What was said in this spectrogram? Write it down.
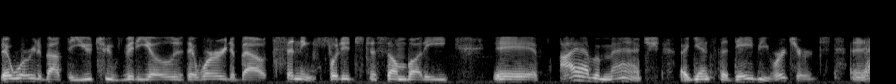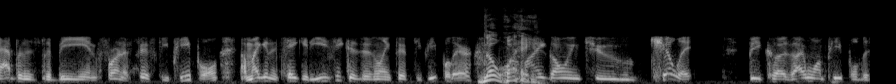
They're worried about the YouTube videos. They're worried about sending footage to somebody. If I have a match against the Davey Richards and it happens to be in front of 50 people, am I going to take it easy because there's only 50 people there? No Or way. Am I going to kill it because I want people to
